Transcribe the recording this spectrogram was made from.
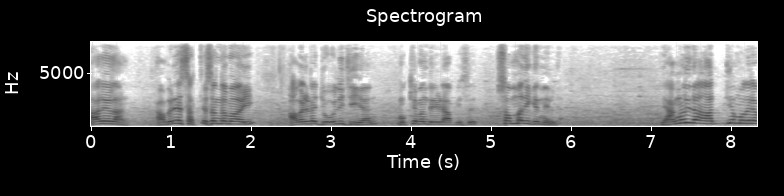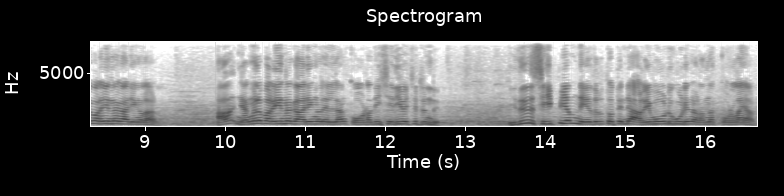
ആളുകളാണ്. അവരെ സത്യസന്ധമായി അവരുടെ ജോലി ചെയ്യാൻ മുഖ്യമന്ത്രിയുടെ ഓഫീസ് സമ്മതിക്കുന്നില്ല. ഞങ്ങളിത് ആദ്യം മുതലേ പറയുന്ന കാര്യങ്ങളാണ്. ആ ഞങ്ങൾ പറയുന്ന കാര്യങ്ങളെല്ലാം കോടതി ശരിവെച്ചിട്ടുണ്ട്. ഇത് സി പി എം നേതൃത്വത്തിന്റെ അറിവോടുകൂടി നടന്ന കൊള്ളയാണ്.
